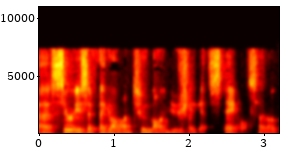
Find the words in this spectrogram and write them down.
a series, if they go on too long, usually get stale. So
